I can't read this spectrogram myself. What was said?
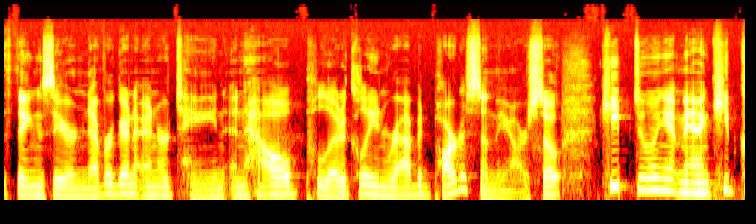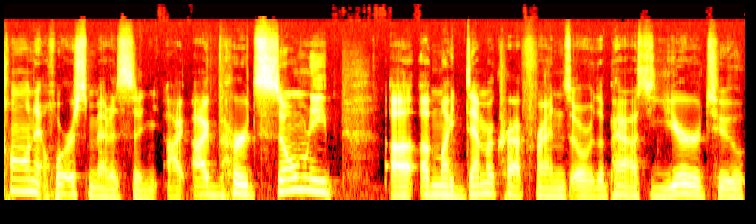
things they are never going to entertain and how politically and rabid partisan they are. So keep doing it, man. Keep calling it horse medicine. I, I've heard so many uh, of my Democrat friends over the past year or two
